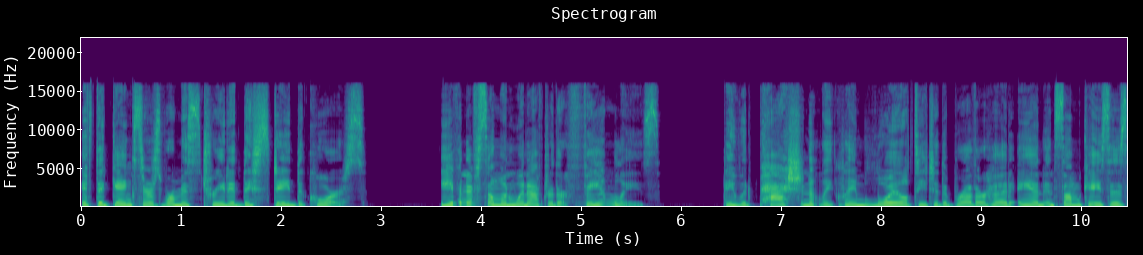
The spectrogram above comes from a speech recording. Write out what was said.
If the gangsters were mistreated, they stayed the course. Even if someone went after their families, they would passionately claim loyalty to the Brotherhood and, in some cases,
